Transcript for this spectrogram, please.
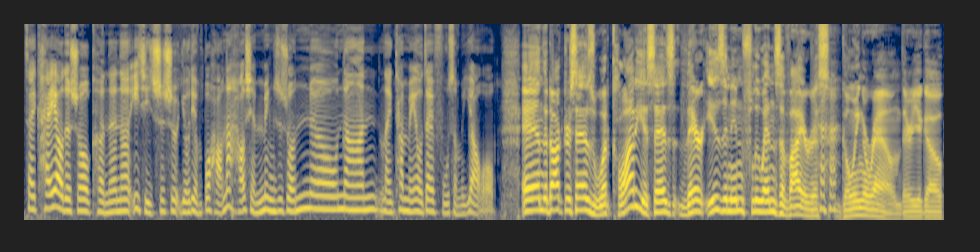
在开药的时候，可能呢一起吃是有点不好。那好险命是说 no none，like 他没有在服什么药哦。 And the doctor says what Claudia says there is an influenza virus going around. There you go.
